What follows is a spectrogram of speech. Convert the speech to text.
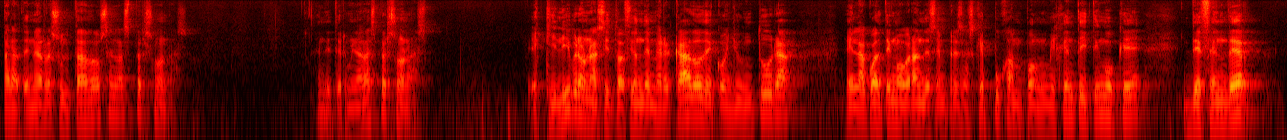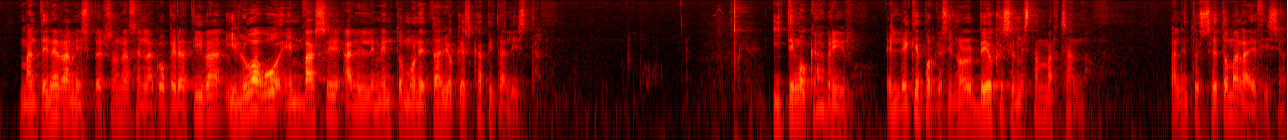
para tener resultados en las personas, en determinadas personas. Equilibra una situación de mercado, de coyuntura, en la cual tengo grandes empresas que pujan por mi gente y tengo que defender, mantener a mis personas en la cooperativa y lo hago en base al elemento monetario que es capitalista. Y tengo que abrir el leque porque si no veo que se me están marchando. Entonces se toma la decisión.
